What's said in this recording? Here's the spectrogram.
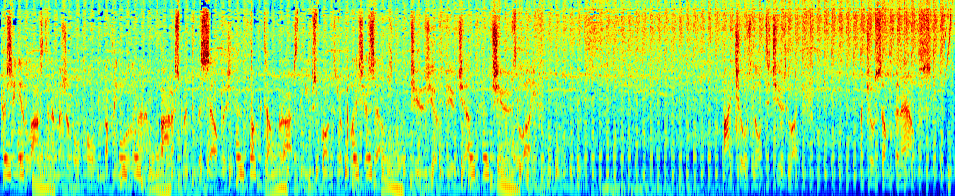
pissing your last in a miserable home, nothing more than an embarrassment to the selfish, fucked up brats that you've spawned to replace yourselves. Choose your future. Choose life. I chose not to choose life. I chose something else.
